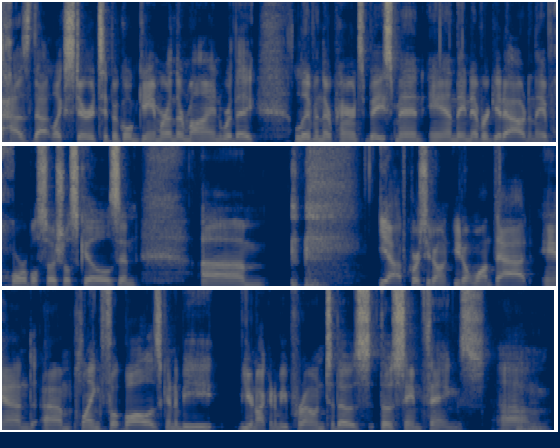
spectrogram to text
has that like stereotypical gamer in their mind where they live in their parents basement and they never get out and they have horrible social skills. And um yeah of course you don't you don't want that. And um, playing football is going to be you're not going to be prone to those those same things. Um,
